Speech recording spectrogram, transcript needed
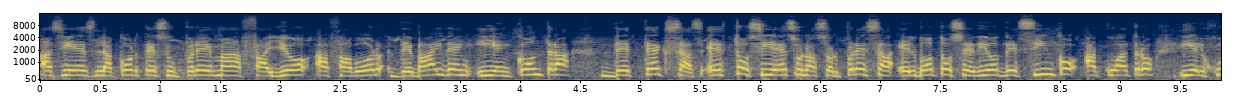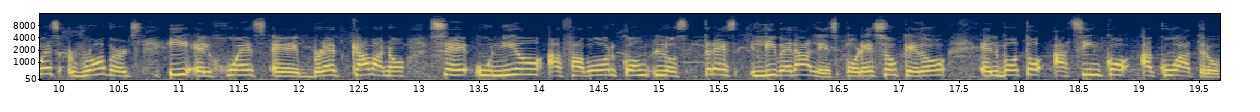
Así es, la Corte Suprema falló a favor de Biden y en contra de Texas. Esto sí es una sorpresa. El voto se dio de 5 a 4 y el juez Roberts y el juez eh, Brett Kavanaugh se unió a favor con los tres liberales. Por eso quedó el voto a 5 a 4.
